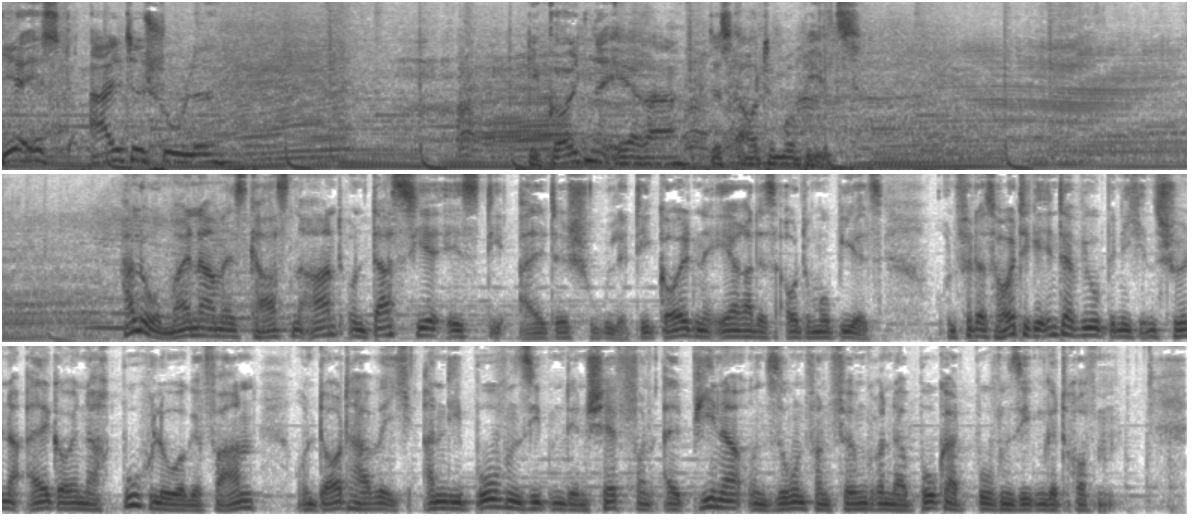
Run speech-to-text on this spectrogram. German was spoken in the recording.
Hier ist alte Schule, die goldene Ära des Automobils. Hallo, mein Name ist Carsten Arndt und das hier ist die alte Schule, die goldene Ära des Automobils. Und für das heutige Interview bin ich ins schöne Allgäu nach Buchlohe gefahren und dort habe ich Andi Bovensiepen, den Chef von Alpina und Sohn von Firmengründer Burkhard Bovensiepen getroffen.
